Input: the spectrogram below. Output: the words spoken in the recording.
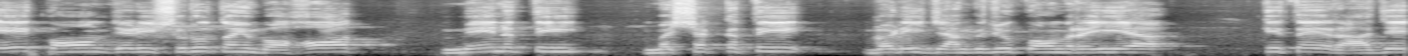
ਇਹ ਕੌਮ ਜਿਹੜੀ ਸ਼ੁਰੂ ਤੋਂ ਹੀ ਬਹੁਤ ਮਿਹਨਤੀ, ਮਸ਼ੱਕਤੀ, ਬੜੀ ਜੰਗਜੂ ਕੌਮ ਰਹੀ ਆ। ਕਿਤੇ ਰਾਜੇ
